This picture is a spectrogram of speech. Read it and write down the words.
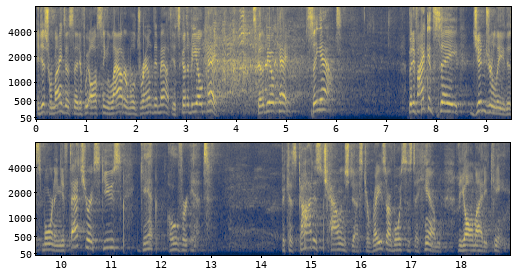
It just reminds us that if we all sing louder, we'll drown them out. It's going to be okay. It's going to be okay. Sing out. But if I could say gingerly this morning, if that's your excuse, get over it. Because God has challenged us to raise our voices to Him, the Almighty King.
